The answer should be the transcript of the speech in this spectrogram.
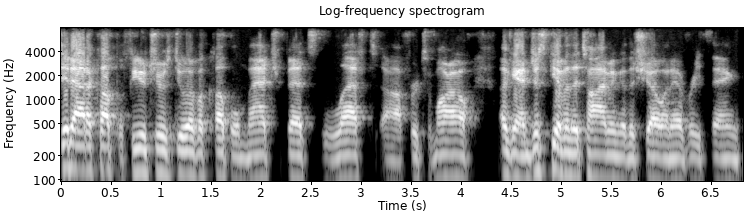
did add a couple futures. Do have a couple match bets left uh, for tomorrow. Again, just given the timing of the show and everything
